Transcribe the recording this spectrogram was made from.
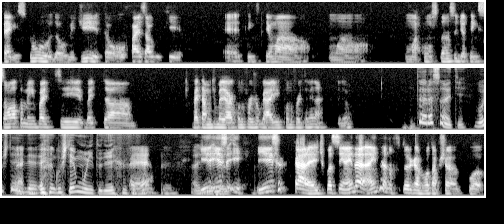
pega estuda, ou medita, ou, ou faz algo que é, tem que ter uma, uma, uma constância de atenção, ela também vai ser, vai estar tá, vai tá muito melhor quando for jogar e quando for treinar, entendeu? Interessante. Gostei, é. de... gostei muito de. É. e, isso, e, isso, cara, é tipo assim, ainda, ainda no futuro eu quero voltar pro,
